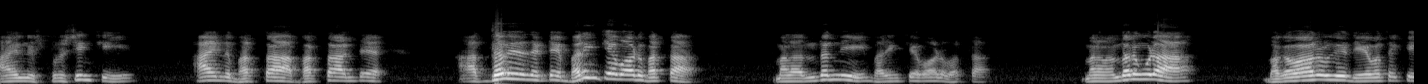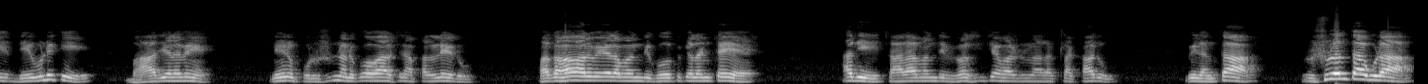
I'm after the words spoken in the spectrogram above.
ఆయన్ని స్పృశించి ఆయన్ని భర్త భర్త అంటే అర్థం ఏంటంటే భరించేవాడు భర్త. మనందరినీ భరించేవాడు భర్త. మనమందరం కూడా భగవానుడికి దేవతకి దేవుడికి భార్యలమే. నేను పురుషుణ్ణి అనుకోవాల్సిన పని లేదు. పదహారు వేల మంది గోపికలంటే అది చాలామంది విమర్శించే వాళ్ళు ఉన్నారు. అట్లా కాదు. వీళ్ళంతా ఋషులంతా కూడా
